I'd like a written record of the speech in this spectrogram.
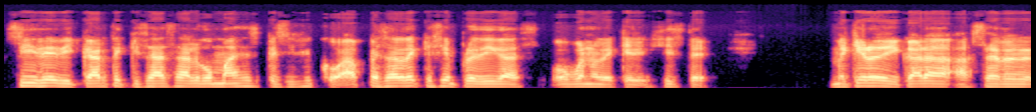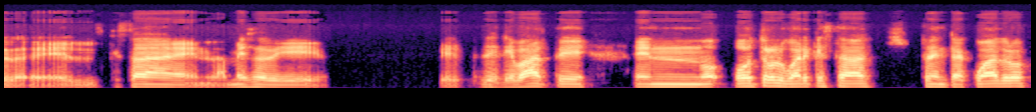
sí dedicarte quizás a algo más específico, a pesar de que siempre digas, o bueno, de que dijiste, me quiero dedicar a, a ser el que está en la mesa de, de, de debate, en otro lugar que está frente a cuadro.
